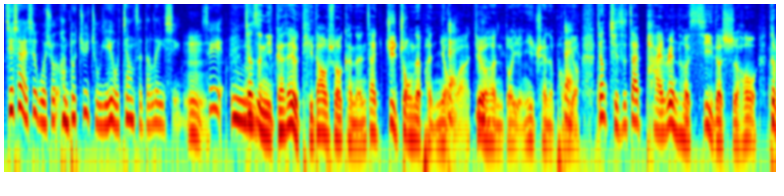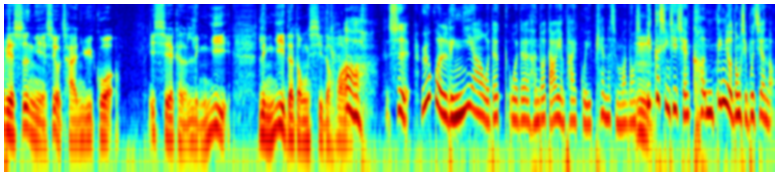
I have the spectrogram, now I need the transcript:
接下来是我说很多剧组也有这样子的类型，嗯。所以嗯这样子，你刚才有提到说，可能在剧中的朋友啊，就有很多演艺圈的朋友。这样，其实，在拍任何戏的时候，特别是你也是有参与过一些可能灵异、灵异的东西的话，哦，是如果灵异啊，我的我的很多导演拍鬼片的什么东西，嗯一个星期前肯定有东西不见了。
